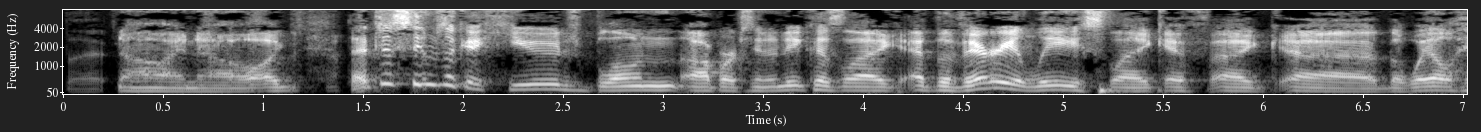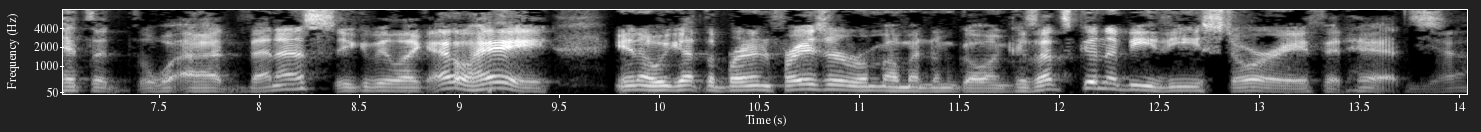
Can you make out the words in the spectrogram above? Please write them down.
But No, I know. Like that just seems like a huge blown opportunity because, like, at the very least, like if like uh the whale hits at at Venice, you could be like, oh hey, you know, we got the Brendan Fraser momentum going because that's going to be the story if it hits. yeah,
